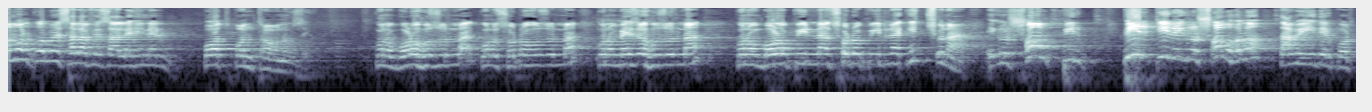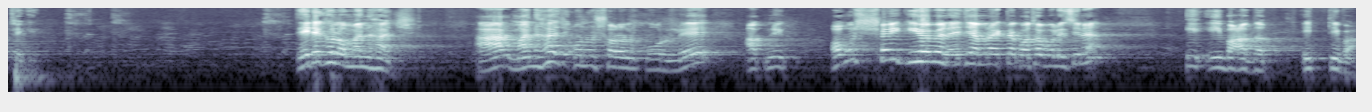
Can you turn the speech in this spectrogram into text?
আমল করবেন সালাফি সালেহিনের পথ পন্থা অনুযায়ী। কোনো বড় হুজুর না, কোনো ছোট হুজুর না, কোনো মেজে হুজুর না, কোনো বড় পীর না, ছোট পীর না, কিচ্ছু না। এগুলো সব পীর পীর টির এগুলো সব হলো তবে ঈদের পর থেকে। এটা হলো মানহাজ। আর মানহাজ অনুসরণ করলে আপনি অবশ্যই কি হবেন এই যে আমরা একটা কথা বলেছি না? ইবাদত, ইত্তিবা।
